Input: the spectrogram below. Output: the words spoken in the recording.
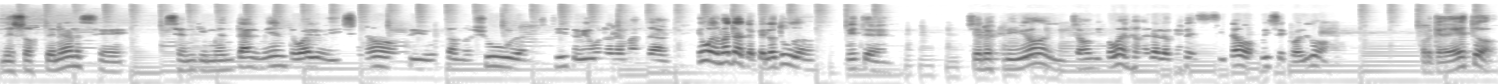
de sostenerse sentimentalmente o algo y dice, no, estoy buscando ayuda, necesito, y uno le manda, igual mátate, pelotudo, ¿viste? Se lo escribió y el chabón dijo, bueno, era lo que necesitaba, fui y se colgó. Porque de esto,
